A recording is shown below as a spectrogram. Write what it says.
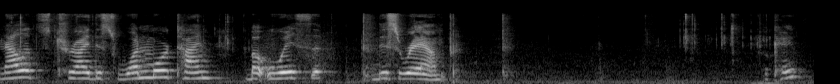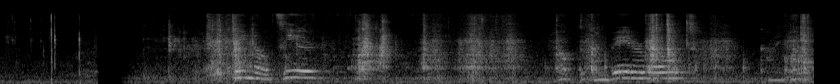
Now let's try this one more time, but with this ramp. Okay? Okay, now it's here. Up the conveyor belt. Kind of.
